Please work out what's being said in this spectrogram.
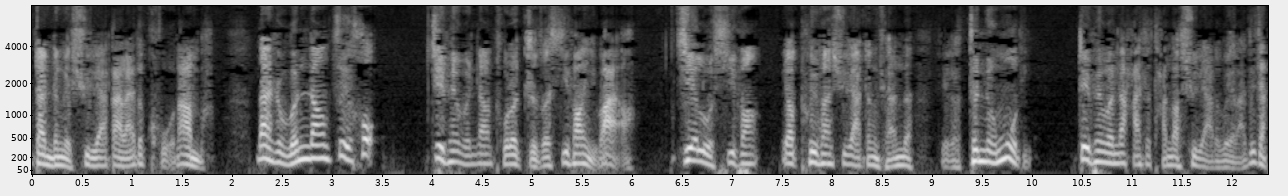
战争给叙利亚带来的苦难吧。但是文章最后，这篇文章除了指责西方以外啊，揭露西方要推翻叙利亚政权的这个真正目的，这篇文章还是谈到叙利亚的未来，就讲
